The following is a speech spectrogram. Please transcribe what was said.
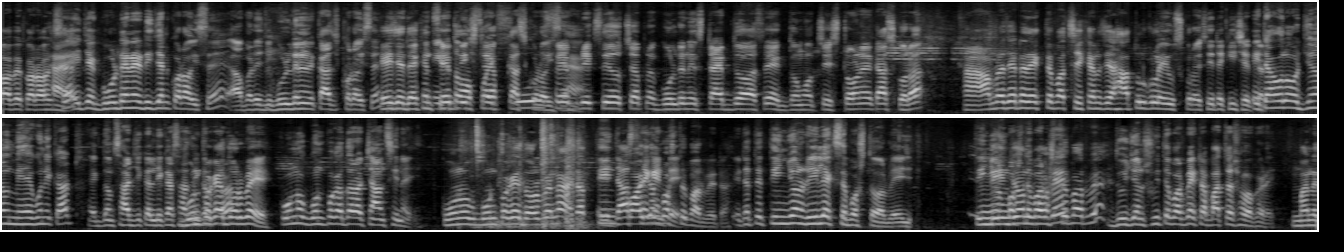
ভাবে করা হয়েছে। হ্যাঁ এই যে গোল্ডেনের ডিজাইন করা হয়েছে আবার এই যে গোল্ডেনের কাজ করা হয়েছে। এই যে দেখেন ফেব্রিক্স কাজ করা হয়েছে, হ্যাঁ। ফেব্রিক্স এ হচ্ছে আপনার গোল্ডেন স্ট্রাইপ দেওয়া আছে একদম হচ্ছে স্টোনের কাজ করা। হ্যাঁ, আমরা যেটা দেখতে পাচ্ছি এখানে যে হাতুলগুলো ইউজ করা হয়েছে এটা কিসের এটা হলো অরিজিনাল মেহগুনি কাঠ একদম সার্জিক্যাল লিকার গুণ পোকা ধরবে? কোন গুণ পোকা ধরার চান্সই নাই। কোন গুণ পোকায় ধরবে না এটা তিন কয়জন বসতে পারবে এটা? এটাতে তিনজন রিল্যাক্সে বসতে পারবে এই যে। তিনজন বসতে পারবে দুইজন শুইতে পারবে একটা বাচ্চা সহকারে। মানে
